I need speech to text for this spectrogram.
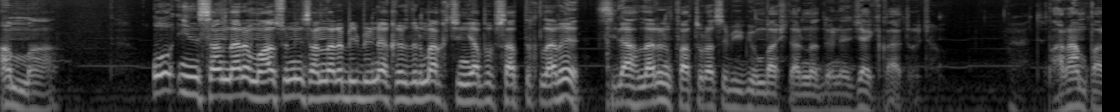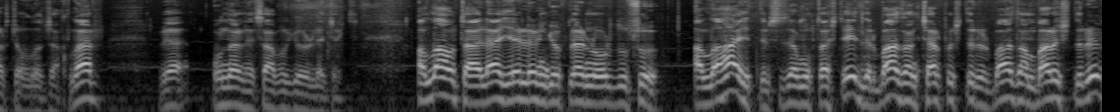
Ama o insanları, masum insanları birbirine kırdırmak için yapıp sattıkları silahların faturası bir gün başlarına dönecek Kadir Hocam. Evet. Paramparça olacaklar ve onların hesabı görülecek. Allahu Teala yerlerin göklerin ordusu Allah'a aittir, size muhtaç değildir. Bazen çarpıştırır, bazen barıştırır.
